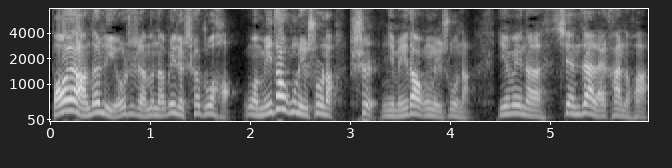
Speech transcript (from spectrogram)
保养的理由是什么呢？为了车主好，我没到公里数呢，是你没到公里数呢。因为呢，现在来看的话，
